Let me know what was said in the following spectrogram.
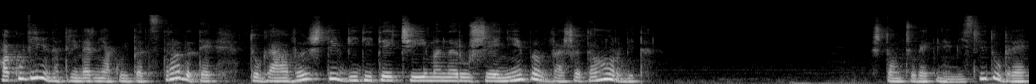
Ако вие, например, някой път страдате, тогава ще видите, че има нарушение във вашата орбита. Щом човек не мисли добре,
